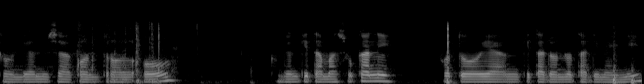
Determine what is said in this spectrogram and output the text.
Kemudian bisa Ctrl O. Kemudian kita masukkan nih foto yang kita download tadi nah ini.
